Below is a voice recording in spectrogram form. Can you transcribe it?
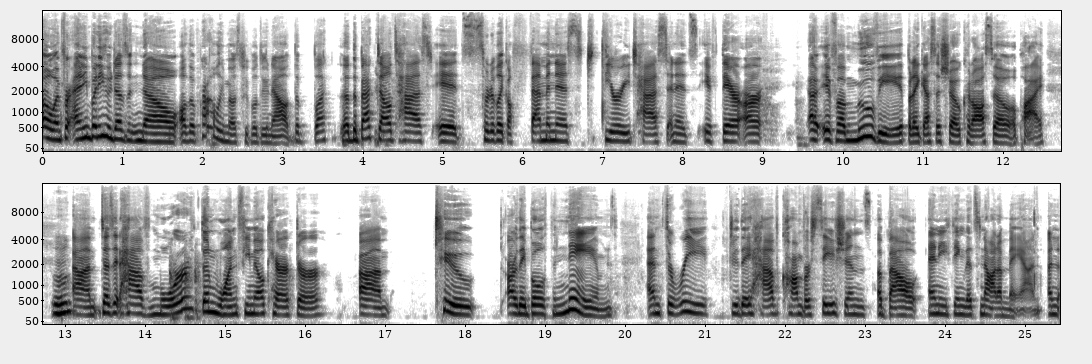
Oh, and for anybody who doesn't know, although probably most people do now, the Black uh, the Bechdel test, it's sort of like a feminist theory test, and it's if there are uh, if a movie, but I guess a show could also apply. Mhm. Um, does it have more than one female character? Um, two, are they both named? And three, do they have conversations about anything that's not a man, an,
